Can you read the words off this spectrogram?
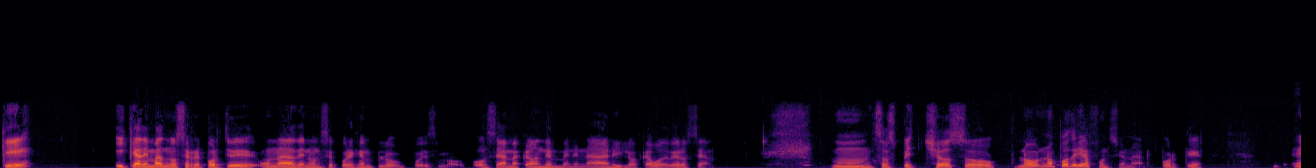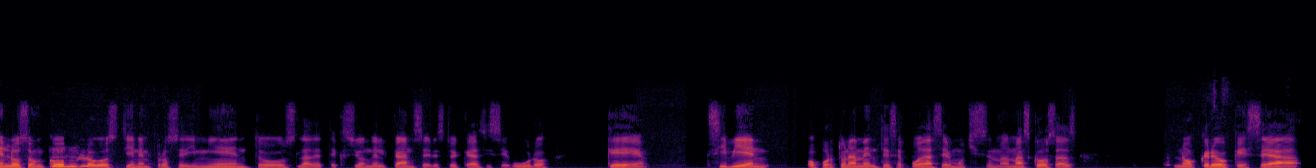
qué, y que además no se reporte una denuncia, por ejemplo, pues, o, o sea, me acaban de envenenar y lo acabo de ver, o sea, mm, sospechoso, no, no podría funcionar, porque en los oncólogos tienen procedimientos, la detección del cáncer, estoy casi seguro que si bien oportunamente se puede hacer muchísimas más cosas, no creo que sea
